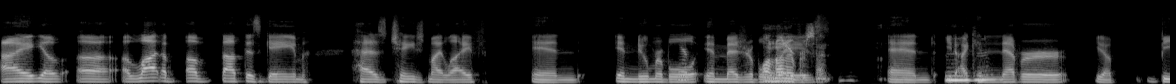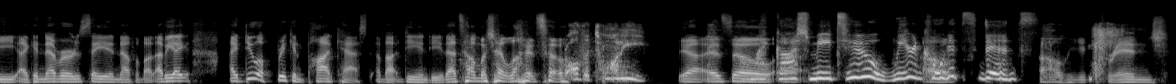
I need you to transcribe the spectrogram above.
i you know uh, a lot of, of about this game has changed my life in innumerable immeasurable 100%. ways and you know i Mhm. can never you know be i can never say enough about i mean i i do a freaking podcast about d&d that's how much i love it so all the 20. yeah and so oh my uh, gosh, me too. Weird oh. coincidence. Oh, you cringe.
